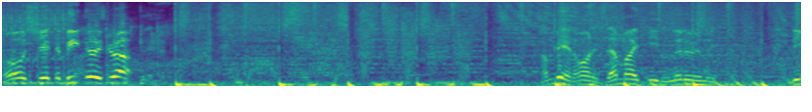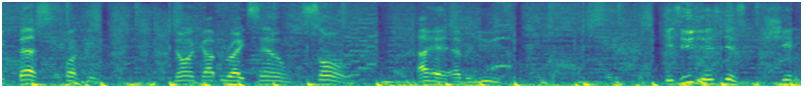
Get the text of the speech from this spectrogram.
Oh shit, the beat did drop. I'm being honest, that might be literally the best fucking non-copyright sound song I had ever used. Cause usually it's just shitty.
